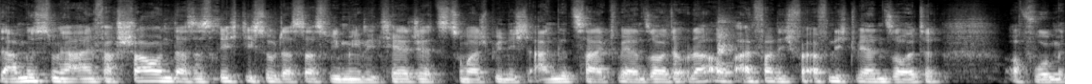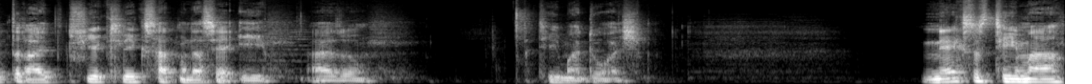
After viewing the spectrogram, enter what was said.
da müssen wir einfach schauen, dass es richtig so, dass das wie Militärjets zum Beispiel nicht angezeigt werden sollte oder auch einfach nicht veröffentlicht werden sollte. Obwohl mit drei, vier Klicks hat man das ja eh. Also Thema durch. Nächstes Thema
